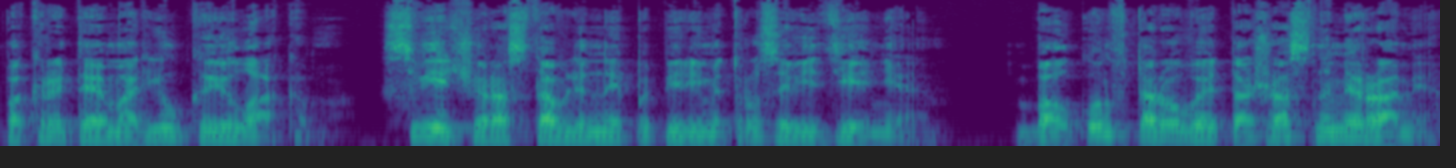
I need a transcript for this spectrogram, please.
покрытая морилкой и лаком. Свечи, расставленные по периметру заведения. Балкон второго этажа с номерами,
